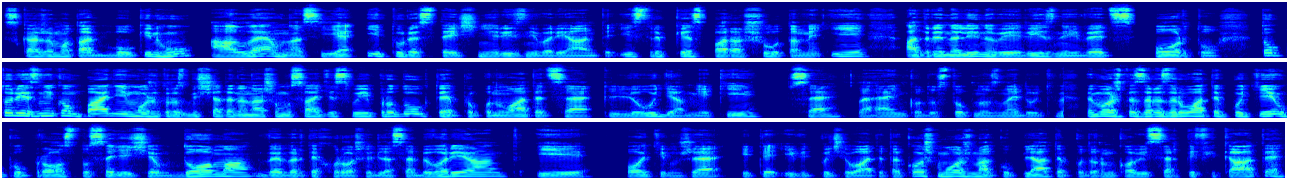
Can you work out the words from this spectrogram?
скажімо так, букінгу, але у нас є і туристичні різні варіанти, і стрибки з парашутами, і адреналіновий різний вид спорту. Тобто різні компанії можуть розміщати на нашому сайті свої продукти, пропонувати це людям, які все легенько доступно знайдуть. Ви можете зарезервувати путівку, просто сидячи вдома, вибрати хороший для себе варіант і потім вже піти і відпочивати. Також можна купляти подарункові сертифікати,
